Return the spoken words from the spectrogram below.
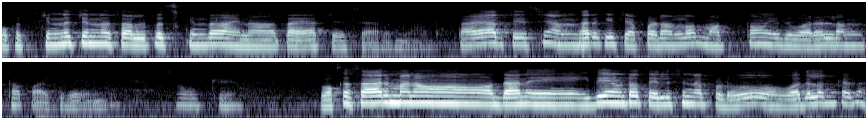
ఒక చిన్న చిన్న సల్పస్ కింద ఆయన తయారు చేశారన్నమాట. తయారు చేసి అందరికీ చెప్పడంలో మొత్తం ఇది వరల్డ్ అంతా పాకిపోయింది. ఓకే. ఒకసారి మనం దాని ఇదేమిటో తెలిసినప్పుడు వదలం కదా.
